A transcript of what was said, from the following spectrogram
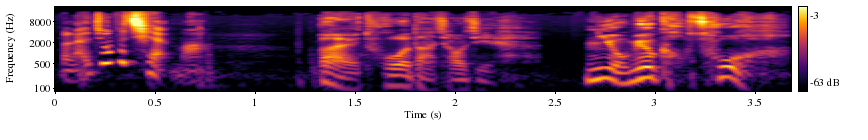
本来就不浅嘛。拜托，大小姐，你有没有搞错啊？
